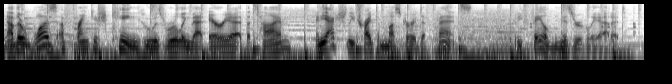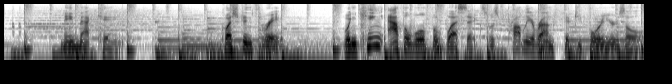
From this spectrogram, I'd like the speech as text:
Now, there was a Frankish king who was ruling that area at the time, and he actually tried to muster a defense, but he failed miserably at it. Name that king. Question 3. When King Athelwulf of Wessex was probably around 54 years old,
